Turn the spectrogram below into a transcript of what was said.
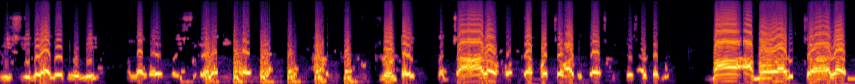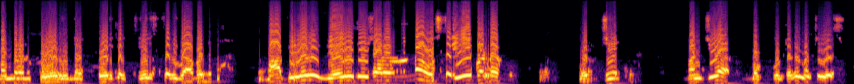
బీసీలు అదే భూమి మళ్ళీ వయసులు చెట్లు ఉంటాయి. ఇట్లా చాలా బ్రహ్మోత్సవాలు చేసుకు- చేసుకుంటాము మా అమ్మవారు చాలా మమ్మల్ని కోరిన కోరికలు తీరుస్తుంది కాబట్టి మా పిల్లలు వేరే దేశాల నుండి వస్తారు. ఏ పండుగ వచ్చి మంచిగా మొక్కుకుంటారు మంచిగా చేస్తారు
